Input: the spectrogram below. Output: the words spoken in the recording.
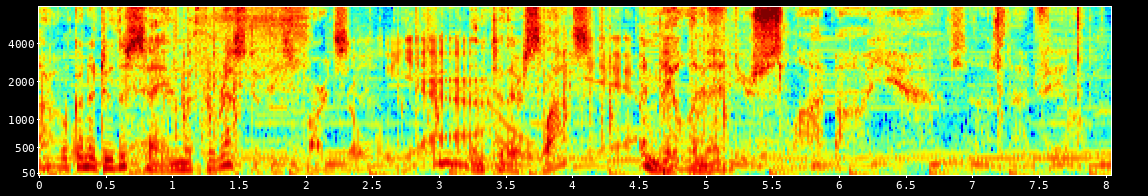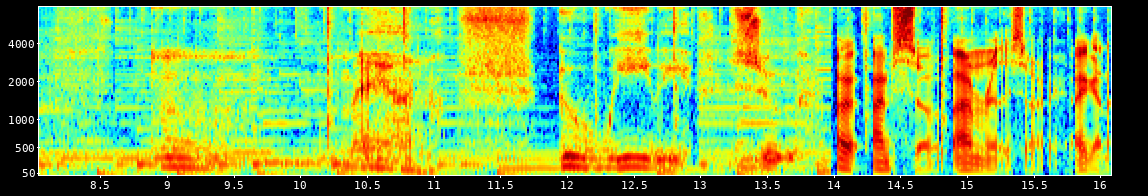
Now we're going to do the same with the rest of these parts. Oh yeah. into their slots yeah. and nail them in. Your slot. Oh yeah. So how's that feel? Mm, man. Ooh wee wee. Zoo. Uh, I'm so. I'm really sorry. I gotta.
